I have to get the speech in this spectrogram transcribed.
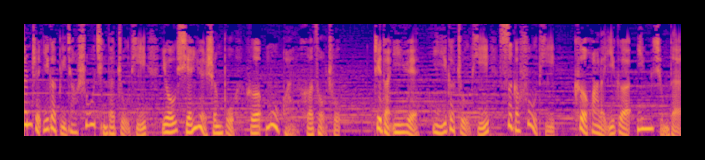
跟着一个比较抒情的主题，由弦乐声部和木管合奏出。这段音乐以一个主题、四个副题，刻画了一个英雄的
